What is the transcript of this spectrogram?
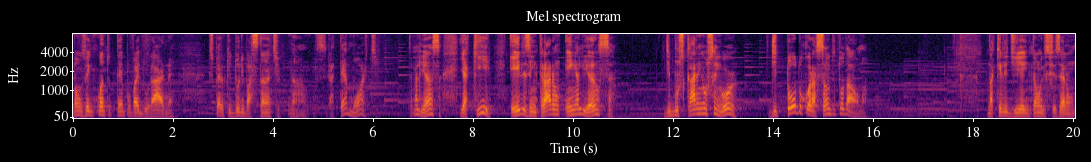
Vamos ver em quanto tempo vai durar, né? Espero que dure bastante. Não, até a morte. É uma aliança. E aqui eles entraram em aliança de buscarem o Senhor de todo o coração e de toda a alma. Naquele dia, então, eles fizeram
